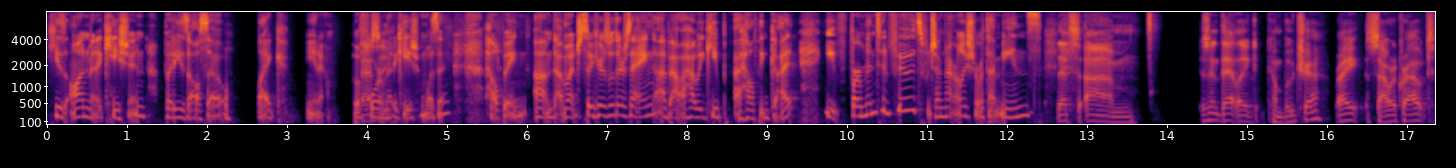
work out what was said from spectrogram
he's on medication, but he's also like, you know, before medication wasn't helping um, that much. So here's what they're saying about how we keep a healthy gut. Eat fermented foods, which I'm not really sure what that means. That's um isn't that like kombucha, right? Sauerkraut.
